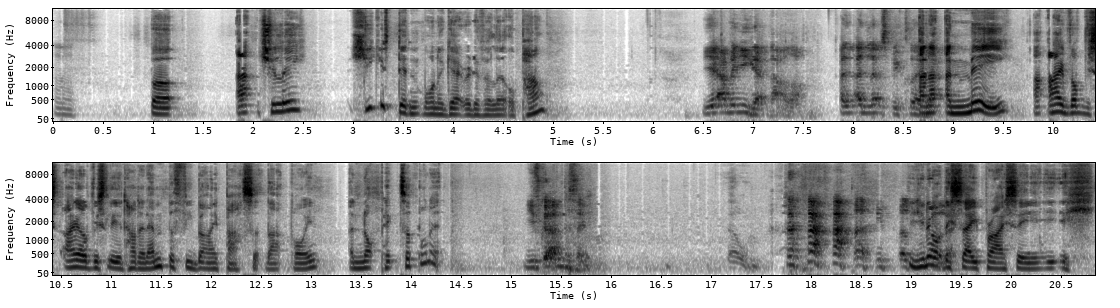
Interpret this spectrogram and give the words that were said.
Hmm. But actually, she just didn't want to get rid of her little pal. Yeah, I mean, you get that a lot. And, and let's be clear. and uh, and me, I- I've obviously I obviously had had an empathy bypass at that point and not picked up on it. you've got empathy. You know what they say, Pricey.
